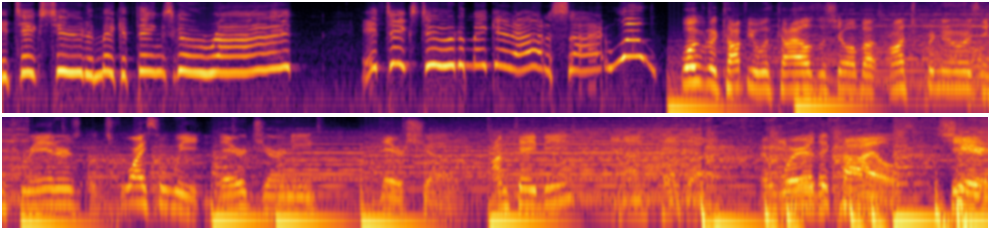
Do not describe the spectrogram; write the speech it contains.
It takes two to make a things go right. It takes two to make it out of sight. Woo! Welcome to Coffee with Kyle's, the show about entrepreneurs and creators twice a week. Their journey, their show. I'm KB, And I'm K Gus. and, we're, the Kyles. Cheers.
